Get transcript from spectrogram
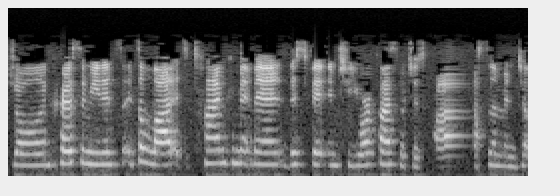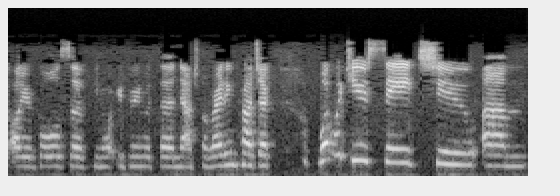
Joel and Chris? I mean, it's it's a lot. It's a time commitment. This fit into your class, which is awesome, and to all your goals of you know what you're doing with the National Writing Project. What would you say to um,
